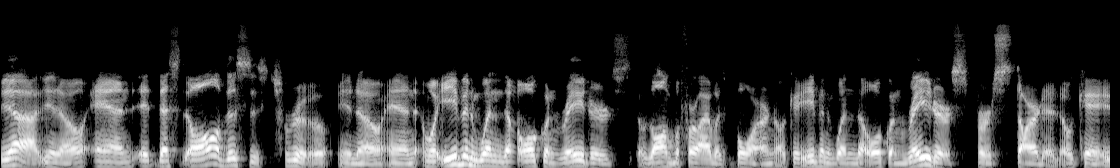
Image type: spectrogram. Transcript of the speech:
Yeah, you know, and it, that's all of this is true, you know, and well, even when the Oakland Raiders, long before I was born, okay, even when the Oakland Raiders first started, okay,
